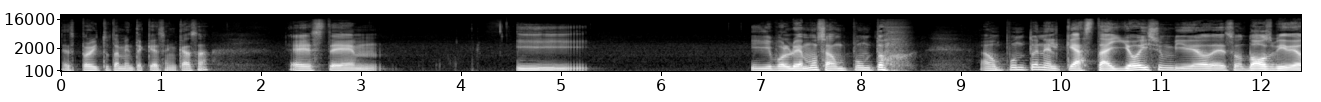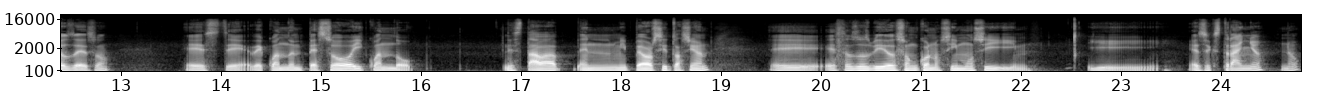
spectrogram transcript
Espero y tú también te quedes en casa. Este y y volvemos a un punto, a un punto en el que hasta yo hice un video de eso, dos videos de eso, este, de cuando empezó y cuando estaba en mi peor situación. Eh, esos dos videos son conocimos y, y es extraño, ¿no?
